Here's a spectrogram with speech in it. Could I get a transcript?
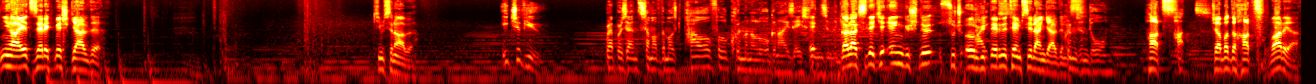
Nihayet Zerek 5 geldi. Kimsin abi? Each of you represents some of the most powerful criminal E, organizations in the galaxy. galaksideki en güçlü suç örgütlerini temsilen geldiniz. Crimson Dawn. Huts. Jabba the Hutt var ya.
